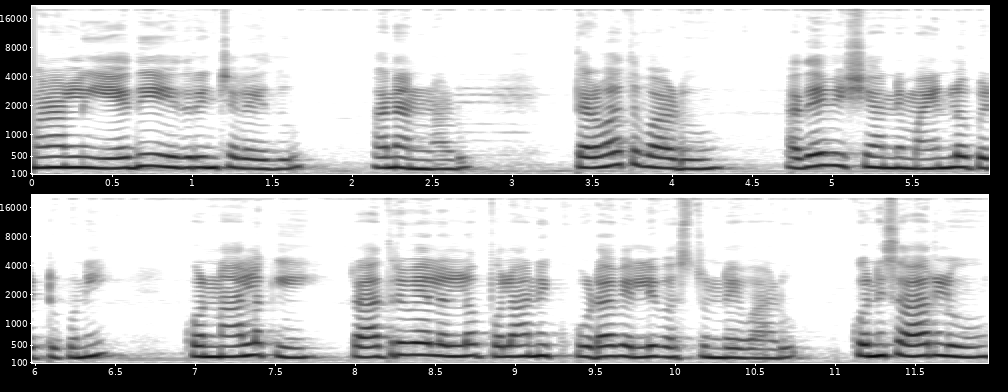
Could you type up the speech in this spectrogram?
మనల్ని ఏదీ ఎదిరించలేదు అని అన్నాడు. తర్వాత వాడు అదే విషయాన్ని మైండ్లో పెట్టుకుని కొన్నాళ్ళకి రాత్రివేళల్లో పొలానికి కూడా వెళ్ళి వస్తుండేవాడు. కొన్నిసార్లు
